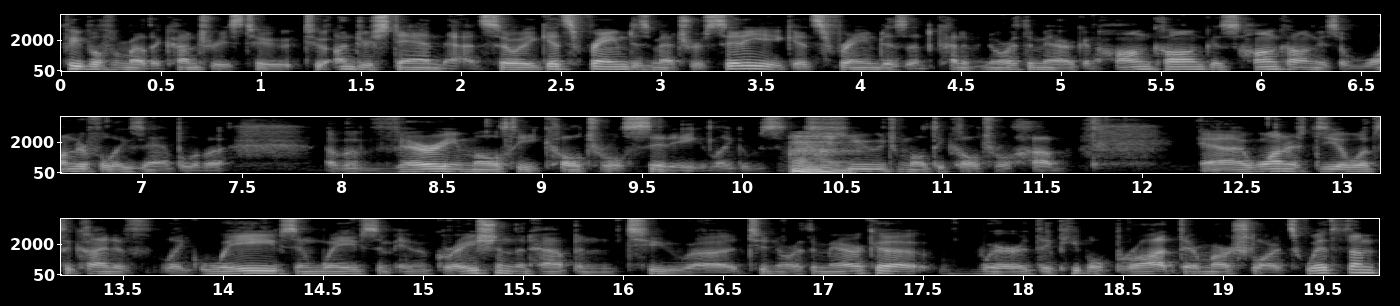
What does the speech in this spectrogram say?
people from other countries to to understand that. So it gets framed as Metro City. It gets framed as a kind of North American Hong Kong because Hong Kong is a wonderful example of a of a very multicultural city. Like it was a mm-hmm. huge multicultural hub. I wanted to deal with the kind of like waves and waves of immigration that happened to uh, to North America, where the people brought their martial arts with them,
